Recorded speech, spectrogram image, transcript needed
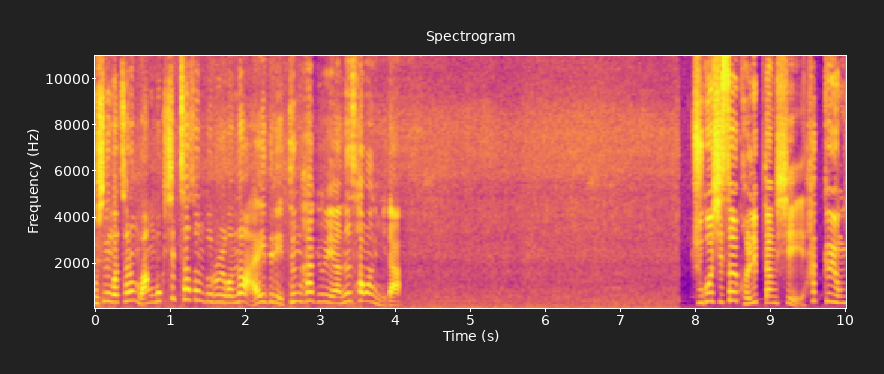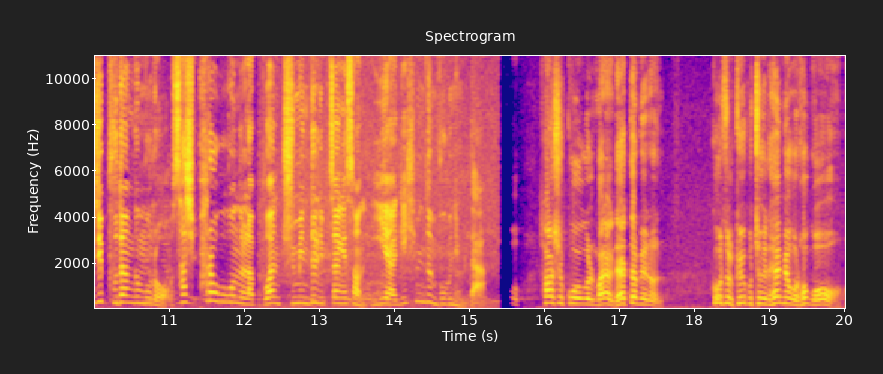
보시는 것처럼 왕복 10차선 도로를 건너 아이들이 등하교해야 하는 상황입니다. 주거시설 건립 당시 학교 용지 부담금으로 48억 원을 납부한 주민들 입장에선 이해하기 힘든 부분입니다. 49억을 만약 냈다면은 그것을 교육구청에다 해명을 하고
